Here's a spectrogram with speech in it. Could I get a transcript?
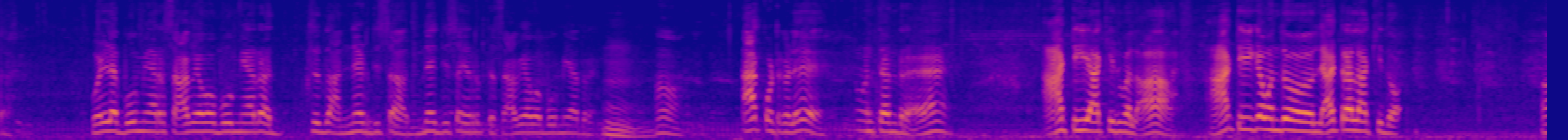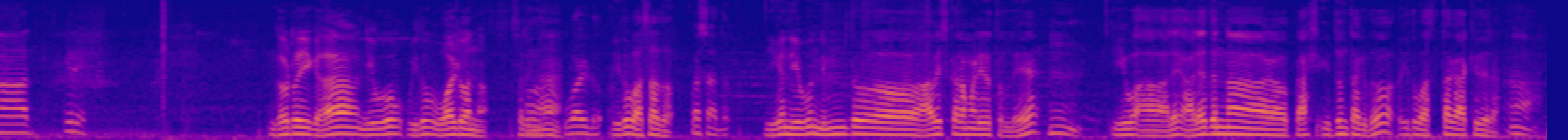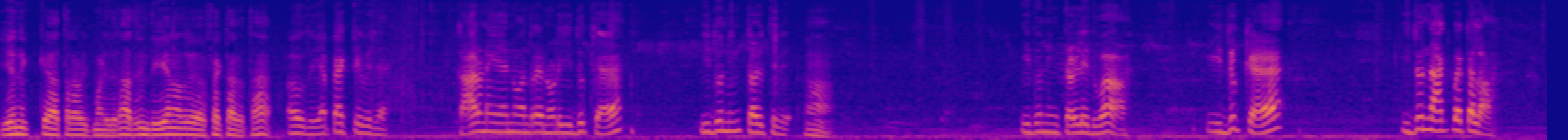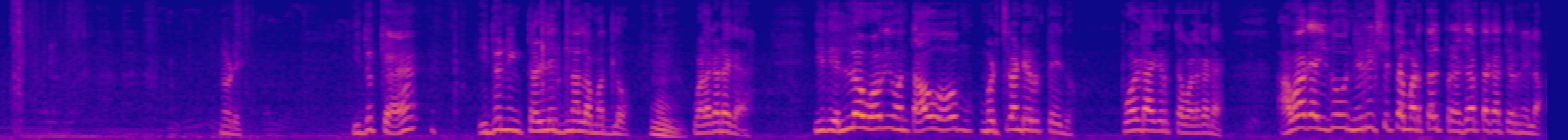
ಒಳ್ಳೆ ಭೂಮಿ ಯಾರ ಸಾವಯವ ಭೂಮಿ ಯಾರ ಹತ್ತದ ಹನ್ನೆರಡು ದಿವಸ ಹದಿನೈದು ದಿವಸ ಇರುತ್ತೆ ಸಾವಯವ ಭೂಮಿ ಆದ್ರೆ. ಹ್ಞೂ ಆ ಹಾಕಿ ಕೊಟ್ಕೊಳ್ಳಿ ಅಂತಂದ್ರೆ ಆ ಟೀ ಹಾಕಿದ್ವಲ್ಲ ಆ ಟೀಗೆ ಒಂದು ಲ್ಯಾಟ್ರಲ್ ಹಾಕಿದ್ದು. ಇರಿ. ಗೌಡ್ರೆ ಈಗ ನೀವು ಇದು ಓಲ್ಡ್ ಒನ್ ಸರಿನಾ? ವರ್ಲ್ಡ್ ಇದು ಹೊಸದು. ಹೊಸದು. ಈಗ ನೀವು ನಿಮ್ಮದು ಆವಿಷ್ಕಾರ ಮಾಡಿರೋದ್ರಲ್ಲಿ ಹ್ಞೂ ಇವು ಆ ಹಳೆ ಹಳೆದನ್ನ ಪ್ಯಾಶ್ ಇದನ್ನ ತೆಗೆದು ಇದು ಹೊಸ್ದಾಗಿ ಹಾಕಿದ್ದೀರಾ ಹಾಂ. ಏನಕ್ಕೆ ಆ ಥರ ಇದು ಮಾಡಿದ್ದೀರಾ ಅದರಿಂದ ಏನಾದರೂ ಎಫೆಕ್ಟ್ ಆಗುತ್ತಾ? ಹೌದು ಎಫೆಕ್ಟಿವ್ ಇದೆ. ಕಾರಣ ಏನು ಅಂದರೆ ನೋಡಿ ಇದಕ್ಕೆ ಇದು ನಿಂಗೆ ತಳ್ತೀವಿ. ಹಾಂ. ಇದು ನಿಂಗೆ ತಳ್ಳಿದ್ವಾ? ಇದಕ್ಕೆ ಇದನ್ನ ಹಾಕ್ಬೇಕಲ್ಲ? ನೋಡಿ. ಇದಕ್ಕೆ ಇದು ನಿಂಗೆ ತಳ್ಳಿದ್ನಲ್ಲ ಮೊದಲು ಒಳಗಡೆಗೆ. ಇದು ಎಲ್ಲೋ ಹೋಗಿ ಒಂದು ತಾವು ಮುಡ್ಸ್ಕೊಂಡಿರುತ್ತೆ ಇದು ಫೋಲ್ಡ್ ಆಗಿರುತ್ತೆ ಒಳಗಡೆ. ಆವಾಗ ಇದು ನಿರೀಕ್ಷಿತ ಮಟ್ಟದಲ್ಲಿ ಪ್ರೆಜರ್ ತಗೋತಿರ್ನಿಲ್ಲ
